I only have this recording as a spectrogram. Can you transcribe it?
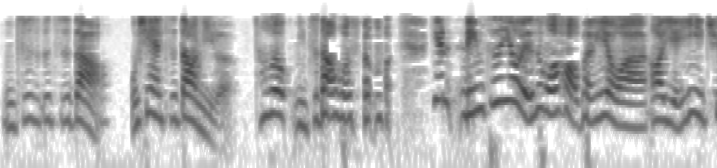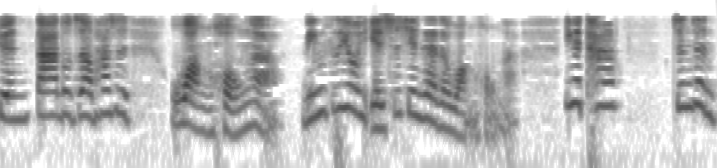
你知不知道？我现在知道你了。他说你知道我什么？因为林之佑也是我好朋友啊！哦，演艺圈大家都知道他是网红啊，林之佑也是现在的网红啊，因为他。真正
